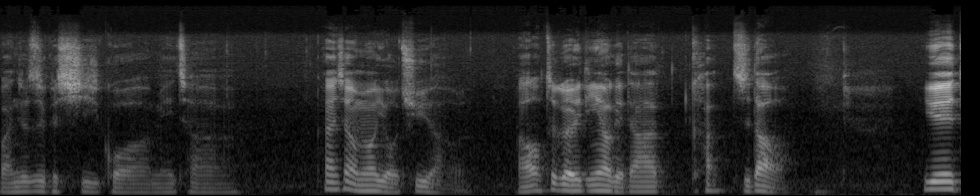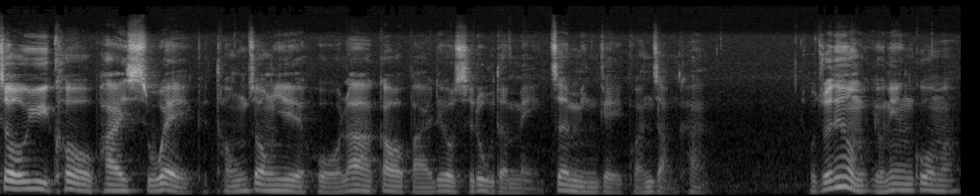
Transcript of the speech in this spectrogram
反正就是个西瓜，没差。看一下有没有有趣的好。这个一定要给大家看知道。约周玉蔻拍 swag，童仲彦火辣告白六十路的美，证明给馆长看。我昨天有有念过吗？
